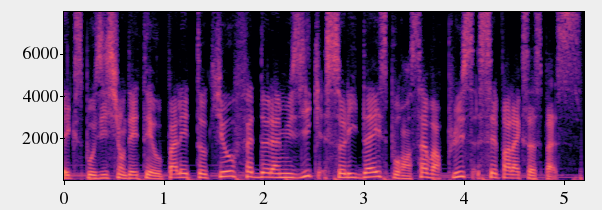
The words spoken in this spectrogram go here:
Exposition d'été au Palais de Tokyo, fête de la musique, Solid Days, pour en savoir plus, c'est par là que ça se passe.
